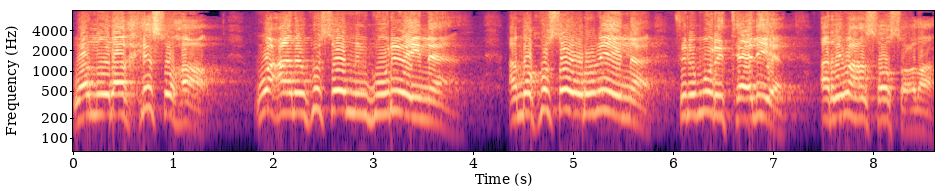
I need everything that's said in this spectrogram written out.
wa waxaanan ku soo minguurinaynaa ama ku soo ururinaynaa fi lumuuri taaliya arrimahan soo socdaa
